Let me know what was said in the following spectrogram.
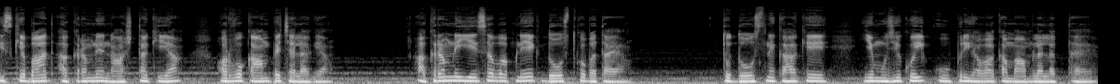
इसके बाद अकरम ने नाश्ता किया और वो काम पे चला गया। अकरम ने ये सब अपने एक दोस्त को बताया। तो दोस्त ने कहा कि, ये मुझे कोई ऊपरी हवा का मामला लगता है।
